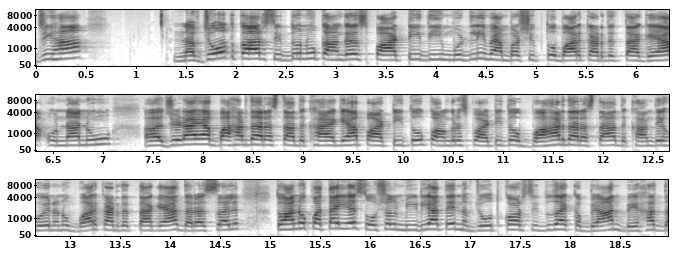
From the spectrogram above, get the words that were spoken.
ਜੀ ਹਾਂ, ਨਵਜੋਤ ਕੌਰ ਸਿੱਧੂ ਨੂੰ ਕਾਂਗਰਸ ਪਾਰਟੀ ਦੀ ਮੁੱਢਲੀ ਮੈਂਬਰਸ਼ਿਪ ਤੋਂ ਬਾਹਰ ਕੱਢ ਦਿੱਤਾ ਗਿਆ। ਉਹਨਾਂ ਨੂੰ ਜਿਹੜਾ ਆ, ਬਾਹਰ ਦਾ ਰਸਤਾ ਦਿਖਾਇਆ ਗਿਆ। ਪਾਰਟੀ ਤੋਂ, ਕਾਂਗਰਸ ਪਾਰਟੀ ਤੋਂ ਬਾਹਰ ਦਾ ਰਸਤਾ ਦਿਖਾਉਂਦੇ ਹੋਏ ਉਹਨਾਂ ਨੂੰ ਬਾਹਰ ਕੱਢ ਦਿੱਤਾ ਗਿਆ। ਦਰਅਸਲ, ਤੁਹਾਨੂੰ ਪਤਾ ਹੀ ਹੈ, ਸੋਸ਼ਲ ਮੀਡੀਆ ਤੇ ਨਵਜੋਤ ਕੌਰ ਸਿੱਧੂ ਦਾ ਇੱਕ ਬਿਆਨ ਬੇਹੱਦ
